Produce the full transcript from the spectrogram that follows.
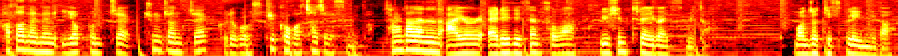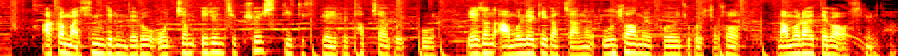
하단에는 이어폰 잭, 충전 잭, 그리고 스피커가 차지해 있습니다. 상단에는 IR LED 센서와 유심 트레이가 있습니다. 먼저 디스플레이입니다. 아까 말씀드린 대로 5.1인치 QHD 디스플레이를 탑재하고 있고 예전 아몰레기 같지 않은 우수함을 보여주고 있어서 나무랄 데가 없습니다.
